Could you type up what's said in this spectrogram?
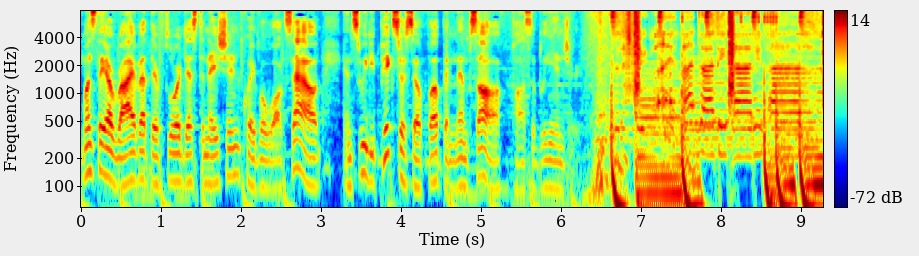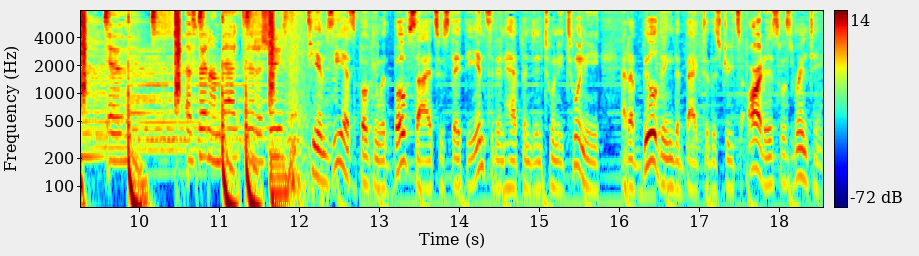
Once they arrive at their floor destination, Quavo walks out, and Saweetie picks herself up and limps off, possibly injured. Yeah, I spin 'em back to the streets. TMZ has spoken with both sides who state the incident happened in 2020 at a building the Back to the Streets artist was renting.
